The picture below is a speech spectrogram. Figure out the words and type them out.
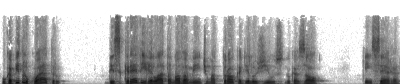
O capítulo 4 descreve e relata novamente uma troca de elogios do casal que encerra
